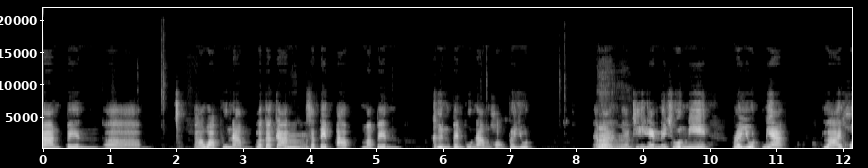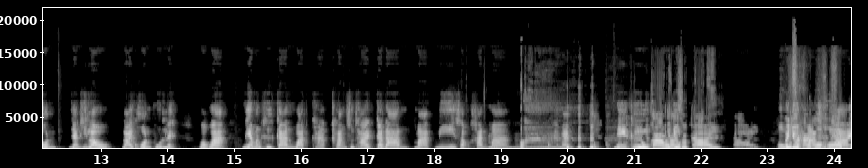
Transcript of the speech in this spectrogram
การเป็นเอ่อภาวะผู้นำแล้วก็การอืม step upมาเป็นขึ้นเป็นผู้นำของประยุทธ์ใช่ไหมอ่าฮะอย่างที่เห็นในช่วงนี้ ประยุทธ์เนี่ยหลายคนอย่างที่เราหลายคนพูดเลย บอกว่าเนี่ยมันคือการวัดครั้งครั้งสุดท้ายกระดานหมากนี้สำคัญมากอืมเห็นไหมนี่คือสงครามปคระรั้ยุทงธ์สุดท้ายโอ้โหประยุทธ์สหายมาบอสุดคอฟท้าย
